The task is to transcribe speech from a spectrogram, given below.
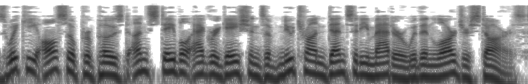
Zwicky also proposed unstable aggregations of neutron density matter within larger stars.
